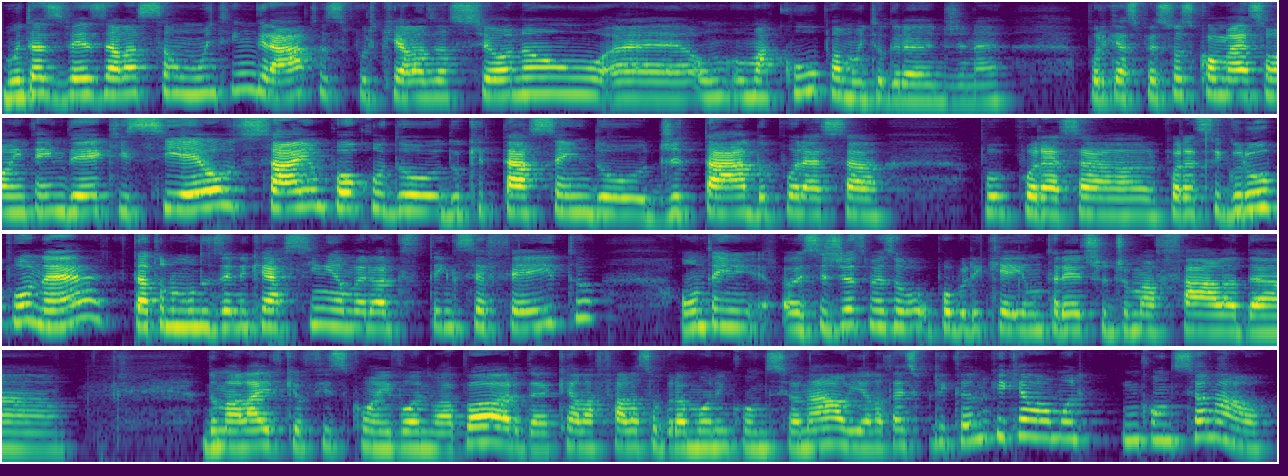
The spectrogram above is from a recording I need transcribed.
Muitas vezes elas são muito ingratas porque elas acionam é, uma culpa muito grande, né? Porque as pessoas começam a entender que se eu saio um pouco do, do que está sendo ditado por essa por, por, essa por esse grupo, né? Tá todo mundo dizendo que é assim, é o melhor que tem que ser feito. Ontem, esses dias mesmo eu publiquei um trecho de uma fala da de uma live que eu fiz com a Ivone Laborda, que ela fala sobre amor incondicional e ela tá explicando o que é o amor incondicional.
